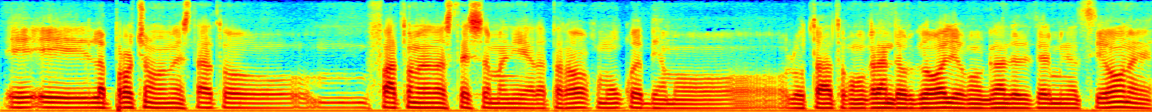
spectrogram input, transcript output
e, e l'approccio non è stato mm, fatto nella stessa maniera, però comunque abbiamo lottato con grande orgoglio, con grande determinazione,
